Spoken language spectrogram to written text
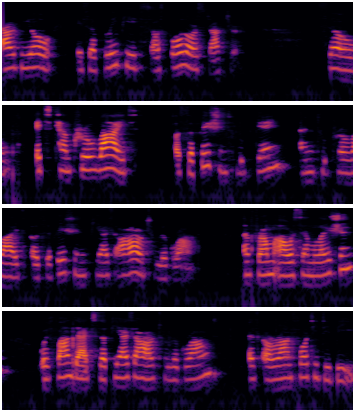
LDO is a flipped source follower structure. So it can provide a sufficient loop gain and to provide a sufficient PSRR to the ground. And from our simulation, we found that the PSRR to the ground is around 40 dB,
